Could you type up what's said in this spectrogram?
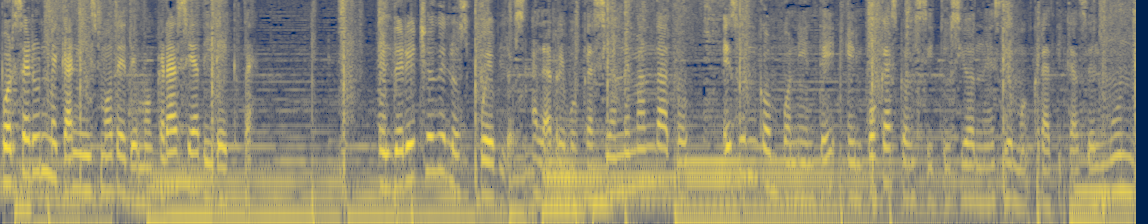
por ser un mecanismo de democracia directa. El derecho de los pueblos a la revocación de mandato es un componente en pocas constituciones democráticas del mundo.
